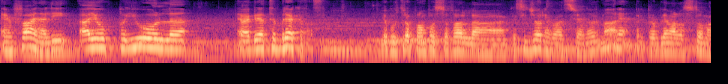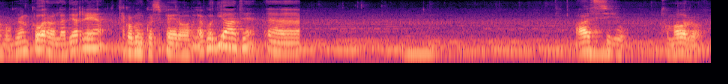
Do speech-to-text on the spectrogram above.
And finally, I hope you all uh, have a great breakfast. Io purtroppo non posso farla questi giorni, colazione normale, per il problema allo stomaco che ho ancora, con la diarrea. Comunque spero la godiate. Uh, I'll see you tomorrow.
